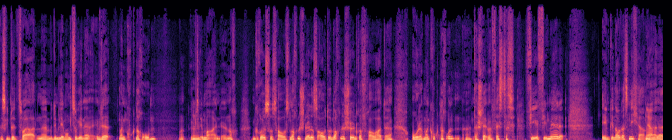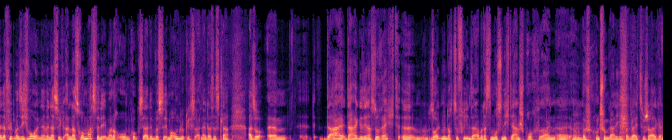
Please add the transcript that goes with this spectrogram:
Es gibt ja zwei Arten, ne, mit dem Leben umzugehen. Entweder man guckt nach oben, ja, gibt Mhm. immer einen, der noch ein größeres Haus, noch ein schnelles Auto, noch eine schönere Frau hat. Ja. Oder man guckt nach unten. Ja. Da stellt man fest, dass viel, viel mehr eben genau das nicht haben. Ja. Ne? Da fühlt man sich wohl. Ne? Wenn du das durch andersrum machst, wenn du immer nach oben guckst, ja, dann wirst du immer unglücklich sein. Ne? Das ist klar. Also ähm, daher, daher gesehen hast du recht, äh, sollten wir noch zufrieden sein. Aber das muss nicht der Anspruch sein äh, und schon gar nicht im Vergleich zu Schalke.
